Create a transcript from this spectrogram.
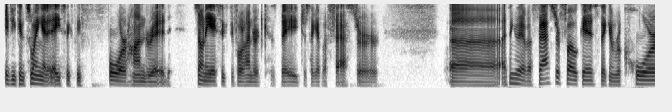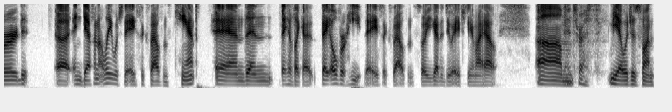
if you can swing it at a sixty four hundred, Sony a sixty four hundred, because they just like have a faster uh, I think they have a faster focus. They can record uh, indefinitely, which the A6000s can't. And then they have like a they overheat the A6000s, so you got to do HDMI out. Um, Interesting. yeah, which is fun.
